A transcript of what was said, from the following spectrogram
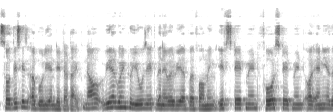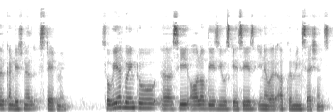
so this is a boolean data type. Now we are going to use it whenever we are performing if statement, for statement or any other conditional statement. So we are going to uh, see all of these use cases in our upcoming sessions.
